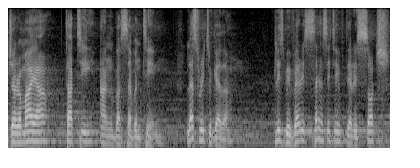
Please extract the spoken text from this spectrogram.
Jeremiah 30 and verse 17. Let's read together. Please be very sensitive. There is such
